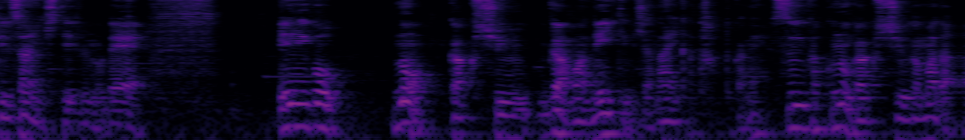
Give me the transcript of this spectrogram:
デザインしているので、英語の学習がまネイティブじゃない方とかね、数学の学習がまだ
